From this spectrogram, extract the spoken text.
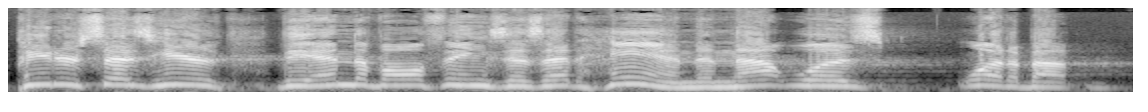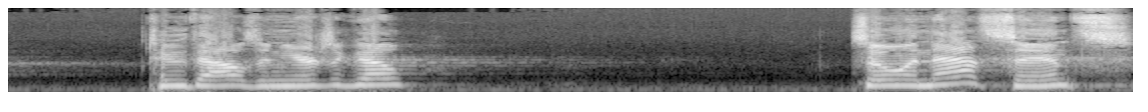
Peter says here, the end of all things is at hand, and that was, what, about 2,000 years ago? So, in that sense,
